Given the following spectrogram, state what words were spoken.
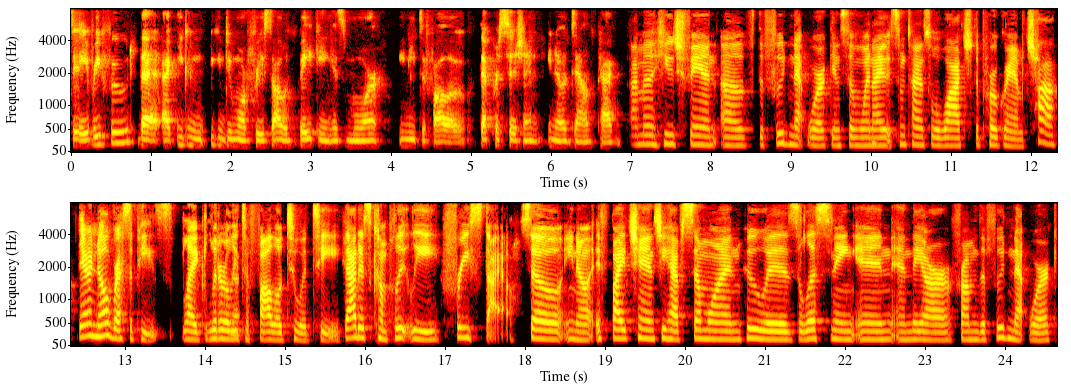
savory food that I, you can you can do more freestyle. With baking is more you need to follow that precision, you know, down pack. I'm a huge fan of the Food Network. And so when I sometimes will watch the program Chopped, there are no recipes like literally to follow to a T. That is completely freestyle. So, you know, if by chance you have someone who is listening in and they are from the Food Network,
